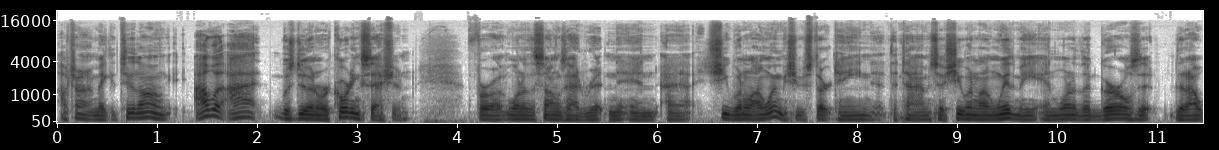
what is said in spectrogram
I'll try not to make it too long. I wa- I was doing a recording session for uh, one of the songs I'd written, and uh, she went along with me. She was 13 at the time, so she went along with me. And one of the girls that, that I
